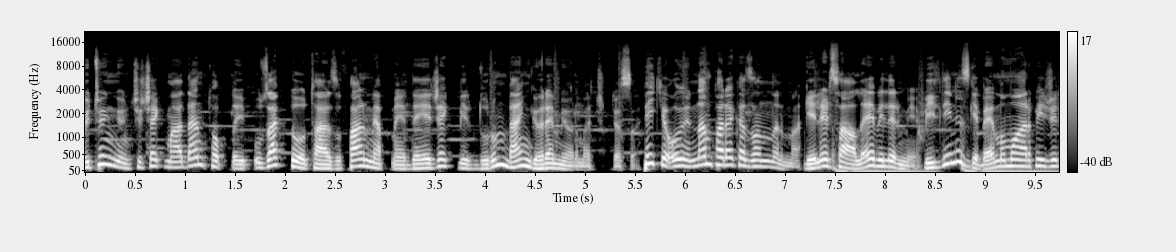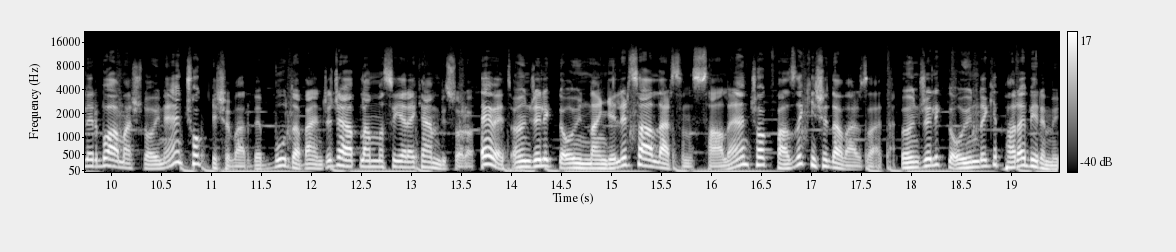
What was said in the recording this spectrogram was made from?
bütün gün çiçek maden toplayıp uzak doğu tarzı farm yapmaya değecek bir durum ben göremiyorum açıkçası. Peki oyundan para kazanılır mı? Gelir sağlayabilir miyim? Bildiğiniz gibi MMORPG'leri bu amaçla oynayan çok kişi var ve bu da bence cevaplanması gereken bir soru. Evet, öncelikle oyundan gelir sağlarsınız. Sağlayan çok fazla kişi de var zaten. Öncelikle oyundaki para birimi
